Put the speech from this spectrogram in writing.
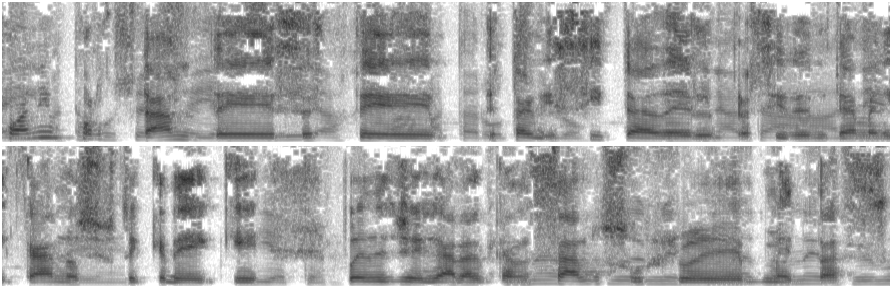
¿Cuán importante es este, esta visita del presidente americano si usted cree que puede llegar a alcanzar sus metas?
